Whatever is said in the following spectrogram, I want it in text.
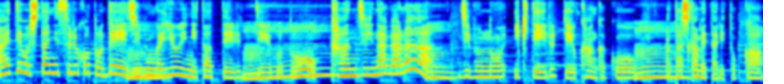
相手を下にすることで自分が優位に立っているっていうことを感じながら、うん。自分の生きているっていう感覚をうん。確かめたりとか、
